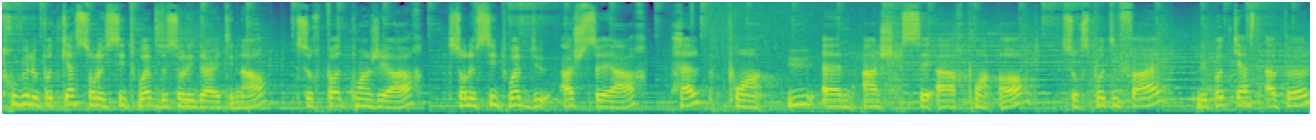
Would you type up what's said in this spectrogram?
Trouvez le podcast sur le site web de Solidarity Now, sur pod.gr sur le site web du HCR, help.unhcr.org, sur Spotify, les podcasts Apple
